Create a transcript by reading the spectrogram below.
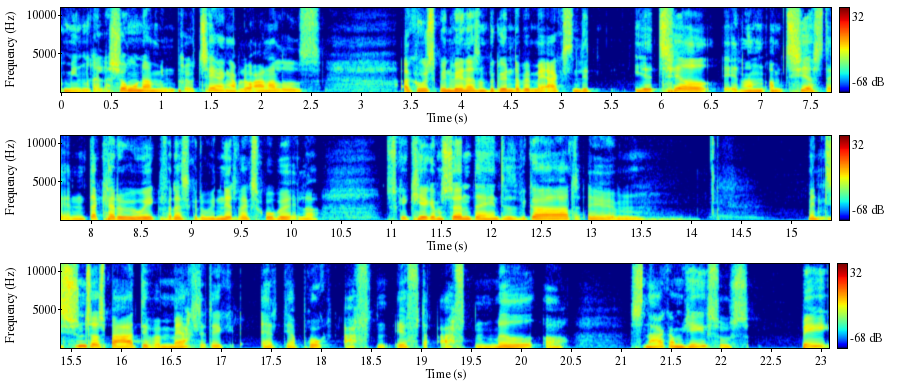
Mine relationer, mine prioriteringer blev anderledes. Og jeg kan huske mine venner, som begyndte at bemærke sådan lidt irriteret om, om tirsdagen. Der kan du jo ikke, for der skal du i en netværksgruppe, eller du skal i kirke om søndagen, det ved vi godt. Øhm. Men de synes også bare, at det var mærkeligt, ikke? at jeg brugte aften efter aften med at snakke om Jesus, be,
